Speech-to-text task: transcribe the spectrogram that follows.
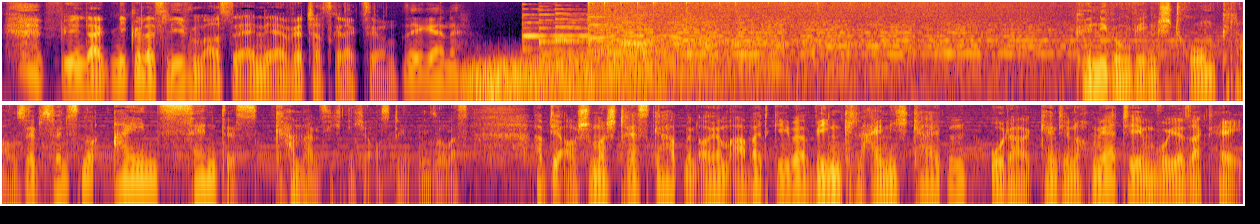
Vielen Dank. Nikolas Liefen aus der NDR Wirtschaftsredaktion. Sehr gerne. Kündigung wegen Stromklau. Selbst wenn es nur ein Cent ist, kann man sich nicht ausdenken, sowas. Habt ihr auch schon mal Stress gehabt mit eurem Arbeitgeber wegen Kleinigkeiten? Oder kennt ihr noch mehr Themen, wo ihr sagt, hey,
